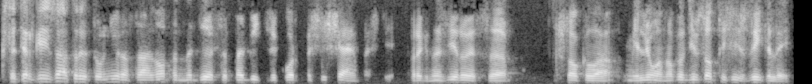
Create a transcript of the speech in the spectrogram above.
Кстати, организаторы турнира Australian Open надеются побить рекорд посещаемости. Прогнозируется, что около миллиона, около 900 тысяч зрителей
